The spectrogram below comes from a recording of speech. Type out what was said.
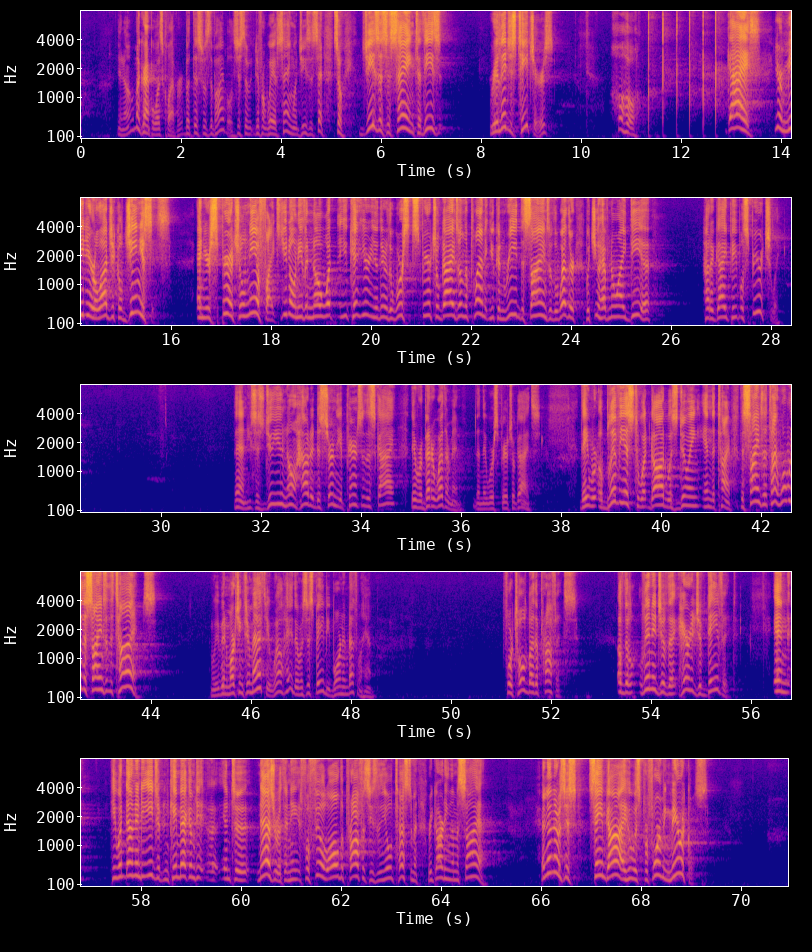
You know, my grandpa was clever, but this was the Bible. It's just a different way of saying what Jesus said. So Jesus is saying to these religious teachers, oh, guys, you're meteorological geniuses and you're spiritual neophytes. You don't even know what you can. You're, they're the worst spiritual guides on the planet. You can read the signs of the weather, but you have no idea how to guide people spiritually. Then he says, Do you know how to discern the appearance of the sky? They were better weathermen than they were spiritual guides. They were oblivious to what God was doing in the time. The signs of the time, what were the signs of the times? We've been marching through Matthew. Well, hey, there was this baby born in Bethlehem, foretold by the prophets, of the lineage of the heritage of David. And he went down into Egypt and came back into, uh, into Nazareth, and he fulfilled all the prophecies of the Old Testament regarding the Messiah. And then there was this same guy who was performing miracles.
